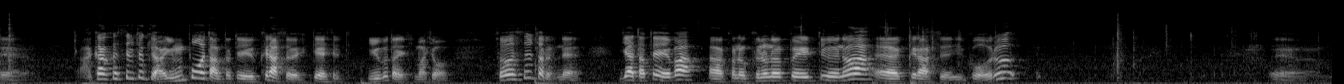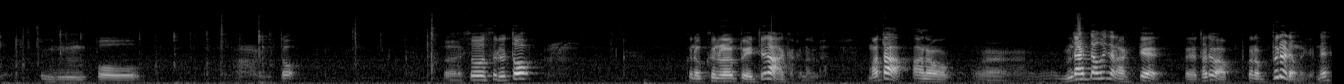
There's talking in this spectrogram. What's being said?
えー、赤くするときはインポータントというクラスを否定するということにしましょう。そうするとですね、じゃあ例えば、このクロノペイというのは、クラスイコール、インポータント、そうすると、このクロノペイというのは赤くなります。また、あの、えー、無駄だけじゃなくて、例えばこのプレでもいいですね。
